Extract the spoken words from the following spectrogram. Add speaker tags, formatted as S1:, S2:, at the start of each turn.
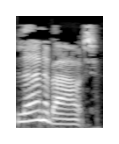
S1: learn about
